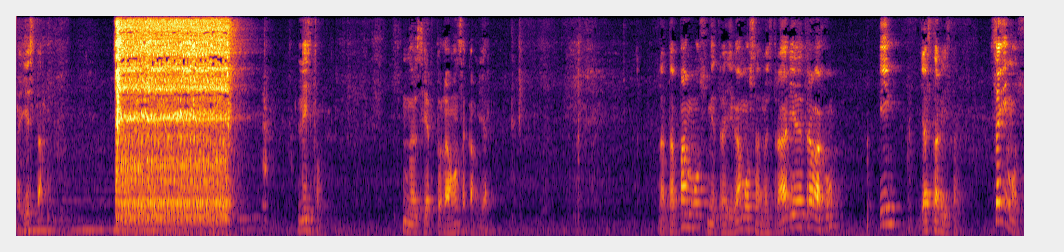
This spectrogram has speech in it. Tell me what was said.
Ahí está. Listo. No es cierto, la vamos a cambiar. La tapamos mientras llegamos a nuestra área de trabajo y ya está lista. Seguimos.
